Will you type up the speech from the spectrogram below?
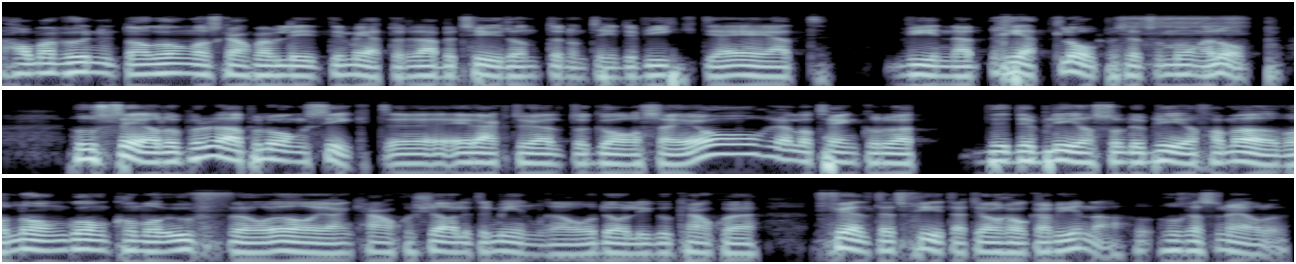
har man vunnit några gånger så kanske man blir lite mätt och det där betyder inte någonting. Det viktiga är att vinna rätt lopp istället för många lopp. Hur ser du på det där på lång sikt? Eh, är det aktuellt att gasa i år eller tänker du att det, det, blir som det blir framöver? Någon gång kommer Uffe och Örjan kanske köra lite mindre och då ligger kanske fältet fritt att jag råkar vinna. Hur resonerar du?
